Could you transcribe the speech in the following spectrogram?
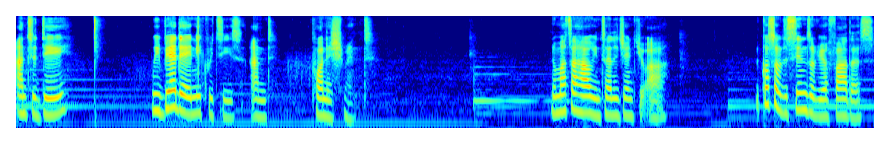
and today we bear their iniquities and punishment. No matter how intelligent you are, because of the sins of your fathers,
